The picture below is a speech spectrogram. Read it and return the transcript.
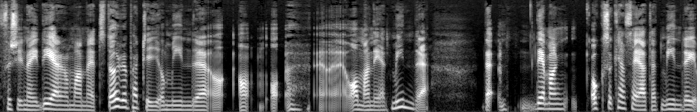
för sina idéer om man är ett större parti och mindre om man är ett mindre. Det man också kan säga är att ett mindre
